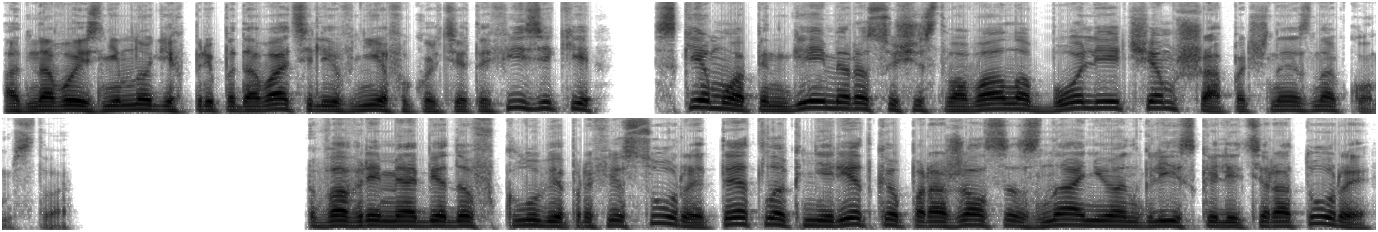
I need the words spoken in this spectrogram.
одного из немногих преподавателей вне факультета физики, с кем у Оппенгеймера существовало более чем шапочное знакомство. Во время обедов в клубе профессуры Тетлок нередко поражался знанию английской литературы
